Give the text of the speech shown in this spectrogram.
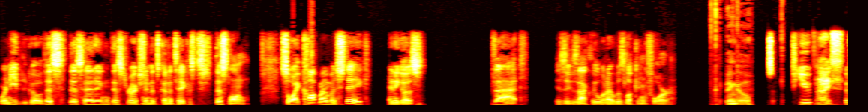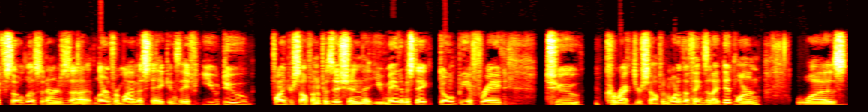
We needed to go this this heading, this direction. It's going to take us this long. So I caught my mistake, and he goes, "That is exactly what I was looking for." Bingo. If you, Nice. if so, listeners, uh, learn from my mistake, and say if you do find yourself in a position that you made a mistake, don't be afraid to correct yourself. And one of the things that I did learn was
